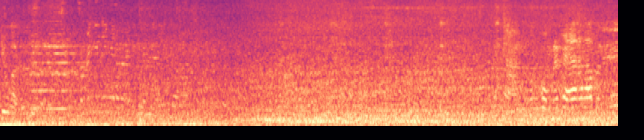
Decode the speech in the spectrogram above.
คิวก่อนดูคิวฮ่องกงแท้ๆนะครับวันนี้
